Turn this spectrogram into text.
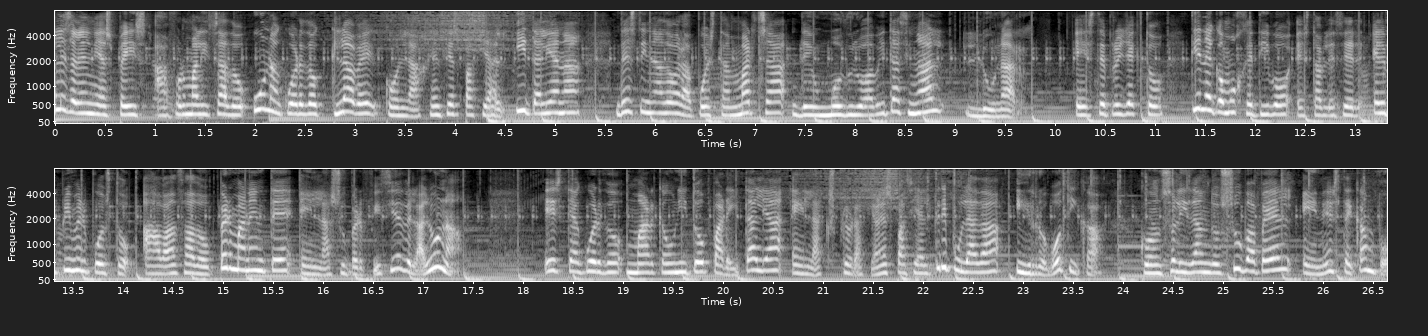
Thales Alenia Space ha formalizado un acuerdo clave con la Agencia Espacial Italiana destinado a la puesta en marcha de un módulo habitacional lunar. Este proyecto tiene como objetivo establecer el primer puesto avanzado permanente en la superficie de la Luna. Este acuerdo marca un hito para Italia en la exploración espacial tripulada y robótica, consolidando su papel en este campo.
